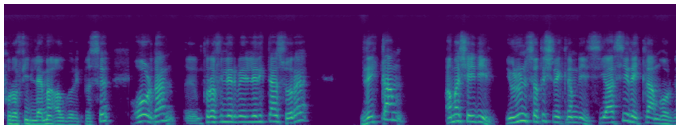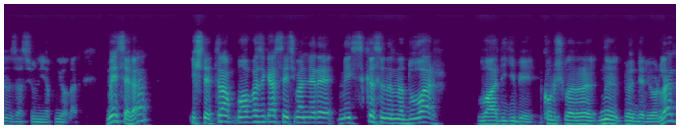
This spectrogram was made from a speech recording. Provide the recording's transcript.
profilleme algoritması. Oradan e, profilleri belirledikten sonra reklam ama şey değil, ürün satış reklamı değil, siyasi reklam organizasyonu yapıyorlar. Mesela işte Trump muhafazakar seçmenlere Meksika sınırına duvar vaadi gibi konuşmalarını gönderiyorlar.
